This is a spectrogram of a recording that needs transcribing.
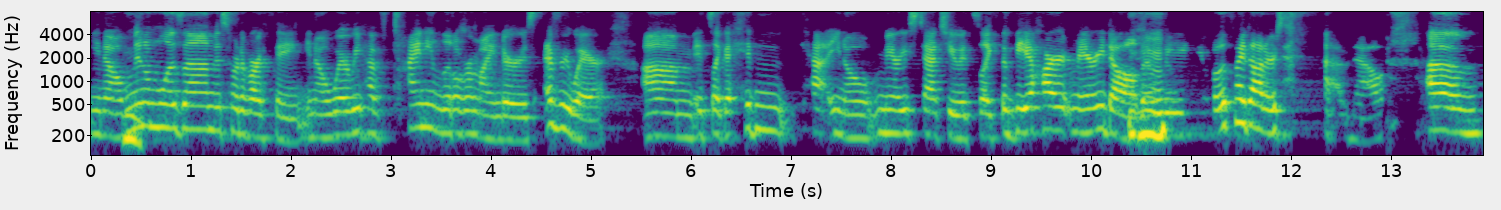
You know, mm. minimalism is sort of our thing, you know, where we have tiny little reminders everywhere. Um, it's like a hidden, cat, you know, Mary statue. It's like the Be A Heart Mary doll mm-hmm. that we, both my daughters have now. Um,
